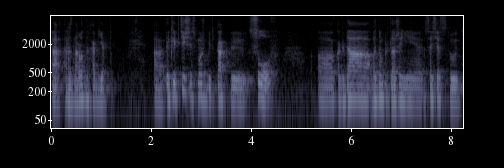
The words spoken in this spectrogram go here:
разнородных объектов. Эклектичность может быть как и слов, когда в одном предложении соседствуют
